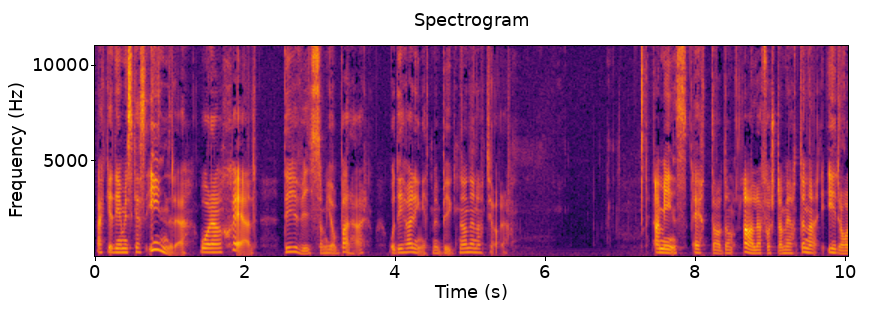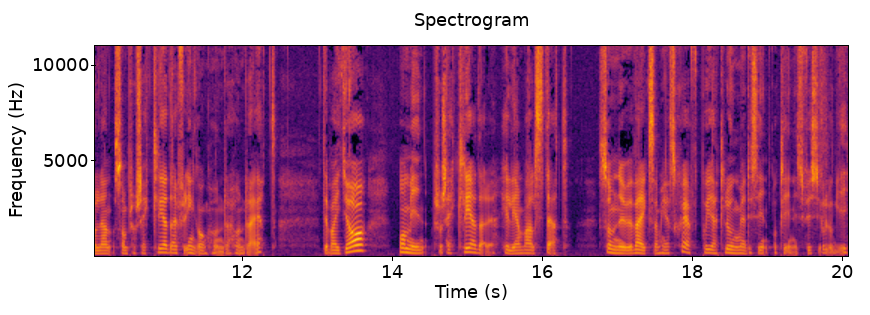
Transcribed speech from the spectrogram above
Akademiskas inre, våran själ, det är ju vi som jobbar här. Och det har inget med byggnaden att göra. Jag minns ett av de allra första mötena i rollen som projektledare för ingång 100-101. Det var jag och min projektledare Helene Wallstedt, som nu är verksamhetschef på hjärt-lungmedicin och klinisk fysiologi.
